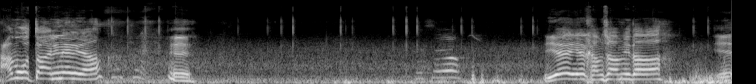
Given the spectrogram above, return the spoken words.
아무것도 아니네 그냥. 예. 됐어요? 예, 예, 감사합니다. 예.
